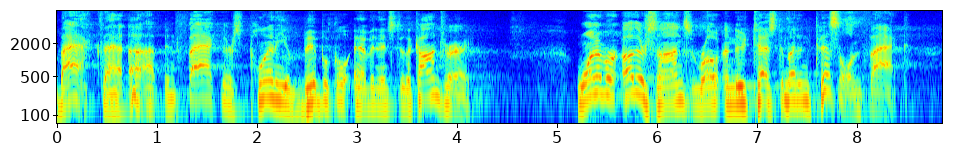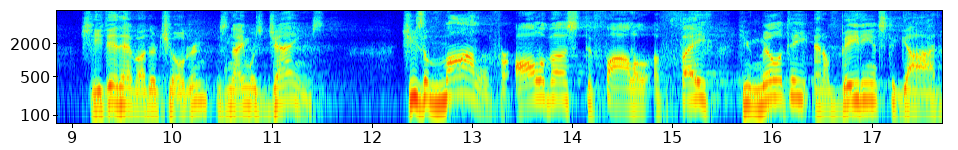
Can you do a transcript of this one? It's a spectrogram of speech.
back that up. In fact, there's plenty of biblical evidence to the contrary. One of her other sons wrote a New Testament epistle, in fact. She did have other children. His name was James. She's a model for all of us to follow of faith, humility, and obedience to God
